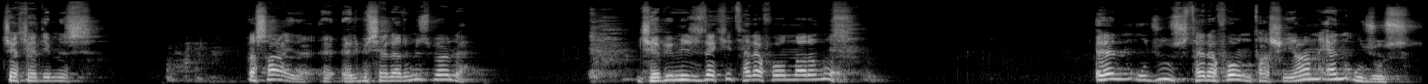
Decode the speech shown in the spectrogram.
ceketimiz vesaire. E, elbiselerimiz böyle. Cebimizdeki telefonlarımız en ucuz telefon taşıyan en ucuz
